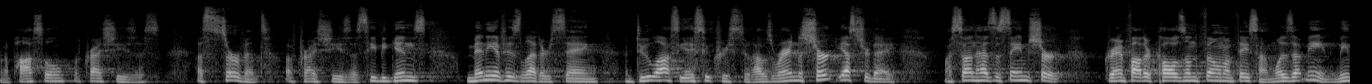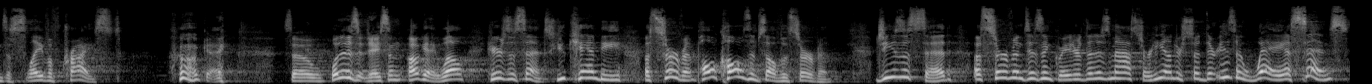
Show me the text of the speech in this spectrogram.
an apostle of Christ Jesus, a servant of Christ Jesus. He begins many of his letters saying, Doulos Jesu Christu. I was wearing the shirt yesterday. My son has the same shirt. Grandfather calls on the phone on FaceTime. What does that mean? It means a slave of Christ. okay. So, what is it, Jason? Okay, well, here's the sense. You can be a servant. Paul calls himself a servant. Jesus said, a servant isn't greater than his master. He understood there is a way, a sense,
